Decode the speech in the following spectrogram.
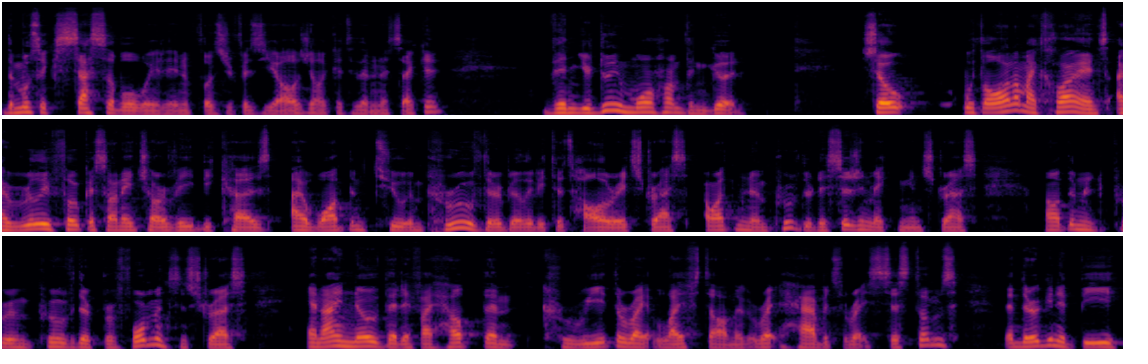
the most accessible way to influence your physiology, I'll get to that in a second, then you're doing more harm than good. So, with a lot of my clients, I really focus on HRV because I want them to improve their ability to tolerate stress. I want them to improve their decision making in stress. I want them to improve their performance in stress. And I know that if I help them create the right lifestyle and the right habits, the right systems, then they're going to be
